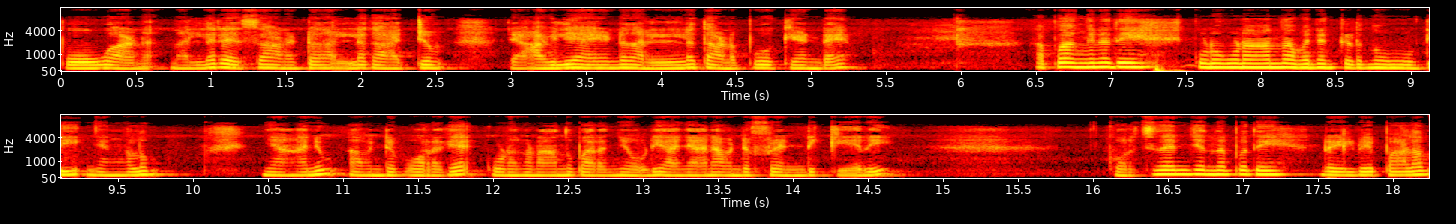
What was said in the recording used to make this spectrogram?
പോവുകയാണ് നല്ല രസമാണ് കേട്ടോ നല്ല കാറ്റും രാവിലെ ആയതുകൊണ്ട് നല്ല തണുപ്പും ഒക്കെ ഉണ്ടേ. അപ്പോൾ അങ്ങനെ ദേ കുണുകുണാന്ന് അവനെ കിടന്ന് ഓടി ഞങ്ങളും ഞാനും അവന്റെ പുറകെ കുണുകുണാന്ന് പറഞ്ഞ് ഓടി. ആ ഞാൻ അവന്റെ ഫ്രണ്ടിൽ കയറി കുറച്ച് നേരം ചെന്നപ്പോൾ ദേ റെയിൽവേ പാളം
